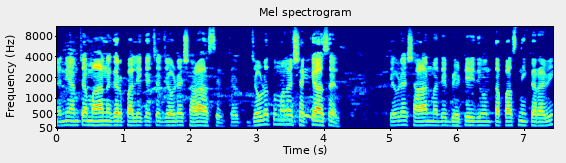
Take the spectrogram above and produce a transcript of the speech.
यांनी आमच्या महानगरपालिकेच्या जेवढ्या शाळा असतील त्या जेवढं तुम्हाला शक्य असेल तेवढ्या शाळांमध्ये भेटी देऊन तपासणी करावी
